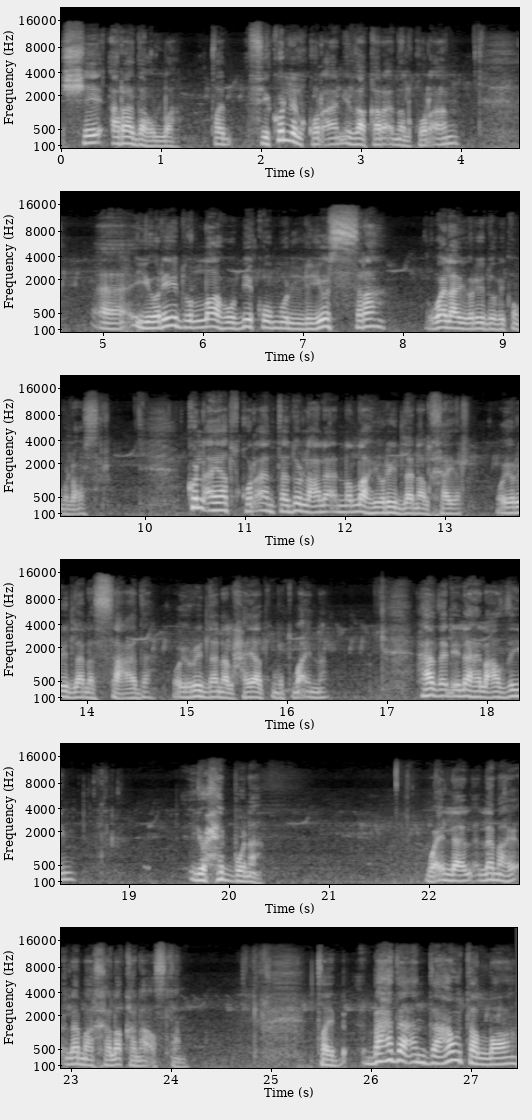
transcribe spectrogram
شيء أراده الله. طيب في كل القرآن إذا قرأنا القرآن آه، يريد الله بكم اليسر ولا يريد بكم العسر. كل آيات القرآن تدل على أن الله يريد لنا الخير ويريد لنا السعادة ويريد لنا الحياة المطمئنة. هذا الإله العظيم يحبنا. وإلا لما لما خلقنا أصلا. طيب بعد أن دعوت الله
